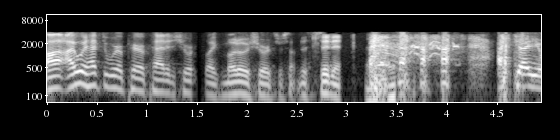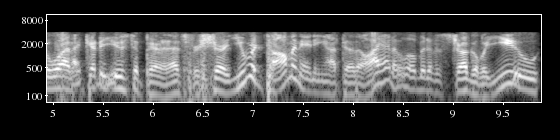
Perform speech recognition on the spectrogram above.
Uh, I would have to wear a pair of padded shorts, like moto shorts or something, to sit in. I tell you what, I could have used a pair, that's for sure. You were dominating out there though. I had a little bit of a struggle, but you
